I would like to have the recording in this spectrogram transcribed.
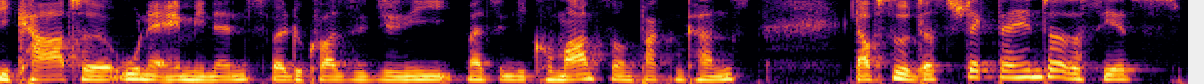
die Karte ohne Eminenz, weil du quasi die niemals in die Command Zone packen kannst. Glaubst du, das steckt dahinter, dass sie jetzt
